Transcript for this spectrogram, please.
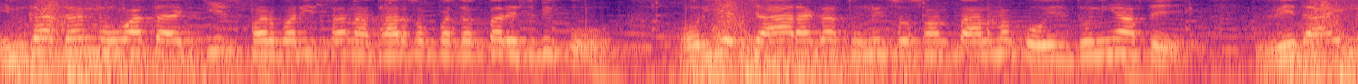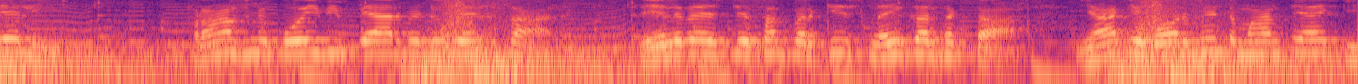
इनका जन्म हुआ था 21 फरवरी सन अठारह सौ पचहत्तर ईस्वी को, और ये 4 अगस्त उन्नीस को इस दुनिया से विदाई ले ली। फ्रांस में कोई भी प्यार में डूबे इंसान रेलवे स्टेशन पर किस नहीं कर सकता? यहाँ के गवर्नमेंट मानते हैं कि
